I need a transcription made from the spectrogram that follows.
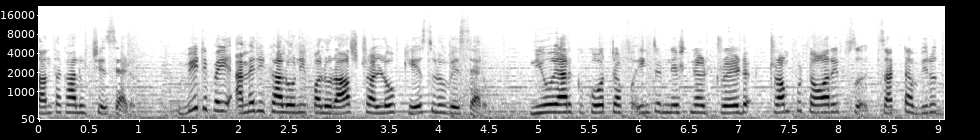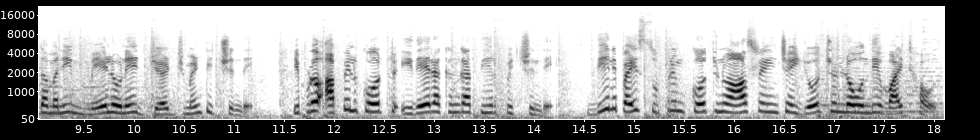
సంతకాలు చేశాడు. వీటిపై అమెరికాలోని పలు రాష్ట్రాల్లో కేసులు వేశారు. New York court of international trade Trump tariffs చట్ట విరుద్ధమని మేలోనే జడ్జిమెంట్ ఇచ్చింది. ఇప్పుడు అప్పీల్ కోర్టు ఇదే రకంగా తీర్పిచ్చింది. దీనిపై సుప్రీం కోర్టును ఆశ్రయించే యోచనలో ఉంది వైట్ హౌస్.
